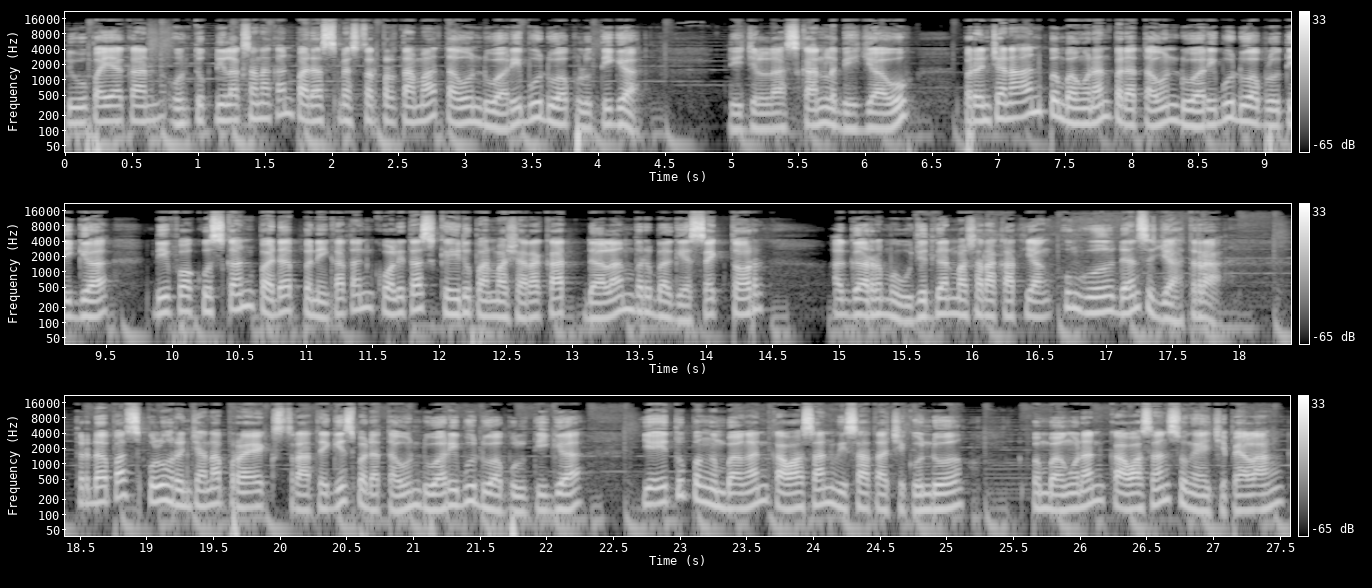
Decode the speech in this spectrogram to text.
diupayakan untuk dilaksanakan pada semester pertama tahun 2023. Dijelaskan lebih jauh, perencanaan pembangunan pada tahun 2023 difokuskan pada peningkatan kualitas kehidupan masyarakat dalam berbagai sektor agar mewujudkan masyarakat yang unggul dan sejahtera. Terdapat 10 rencana proyek strategis pada tahun 2023, yaitu pengembangan kawasan wisata Cikundul, pembangunan kawasan Sungai Cipelang,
